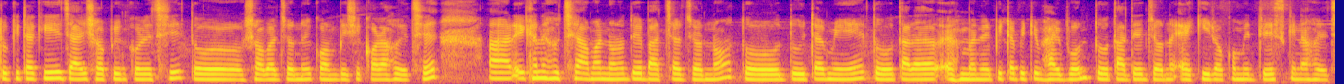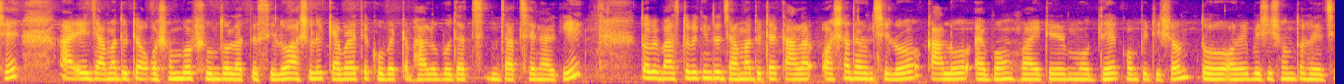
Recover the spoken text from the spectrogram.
টুকিটাকি যাই শপিং করেছি, তো সবার জন্যই কম বেশি করা হয়েছে। আর এখানে হচ্ছে আমার ননদের বাচ্চার জন্য, তো দুইটা মেয়ে, তো তারা মানে পিটাপিটি ভাই বোন তো তাদের জন্য একই রকমের ড্রেস কেনা হয়েছে। আর এই জামা দুটো অসম্ভব সুন্দর লাগতেছিল, আসলে ক্যামেরাতে খুব একটা ভালো বোঝাচ্ছে যাচ্ছে না আর কি। তবে বাস্তবে কিন্তু জামা দুটার কালার অসাধারণ ছিল কালো এবং হোয়াইটের মধ্যে কম্পিটিশন তো অনেক বেশি সুন্দর হয়েছে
